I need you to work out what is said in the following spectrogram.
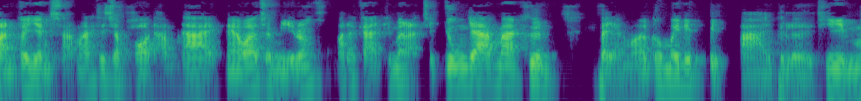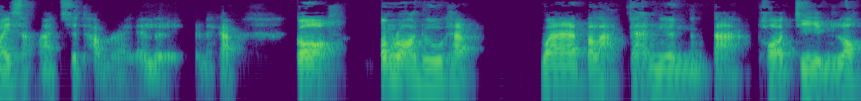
มันก็ยังสามารถที่จะพอทำได้ แม้ว่าจะมีเรื่องของมาตรการที่มันอาจจะยุ่งยากมากขึ้น แต่อย่างน้อยก็ไม่ได้ปิดตายไปเลยที่ไม่สามารถที่จะทำอะไรได้เลยนะครับ ก็ต้องรอดูครับว่าตลาดการเงินต่างๆ พอจีนล็อก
